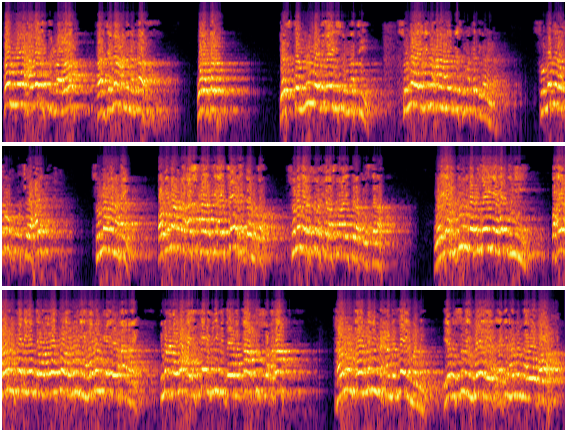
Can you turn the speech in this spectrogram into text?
قبل واحد استعماله قد جماعة من الناس وقد يستمون بغير سنتي. سنة يجب أن نحن نحن سنة كذبانينا سنة رسول خوشي سنة أنا هاي. وبمعنى أشخاصي أي تاريخ دونته سنة رسول خير صلى الله عليه وسلم ويهدون بغير هدني فحيرون كذبان دونه ويكون أروني هرون كذبان هاي بمعنى واحد يسكري بليه دونه قاعد في الشعرات هارون قال لي محمد لا يمني يا رسول الله لكن هم ما هو ضار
